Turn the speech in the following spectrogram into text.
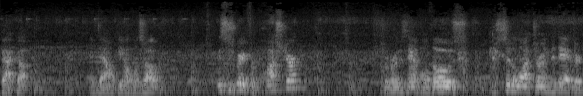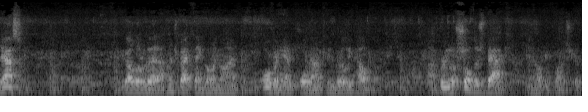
Back up and down with the elbows out. This is great for posture. So for example, those who sit a lot during the day at their desk, you got a little bit of that hunchback thing going on, overhand pull down can really help uh, bring those shoulders back and help your posture.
